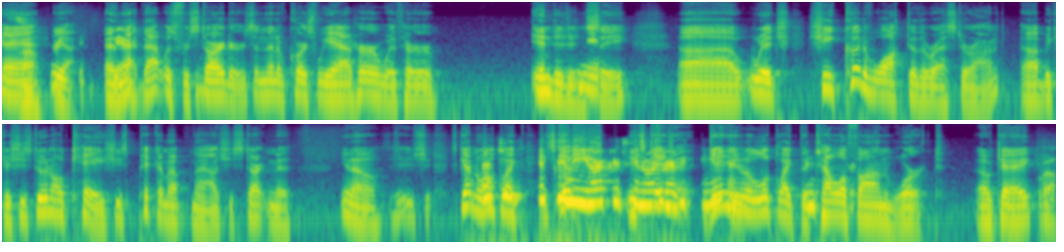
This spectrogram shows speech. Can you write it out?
and yeah, and yeah. that that was for starters. And then of course we had her with her indigency. Yeah. Uh, which she could have walked to the restaurant uh, because she's doing okay. She's picking up now. She's starting to you know, she's getting to look like it's getting, New Yorkers can order getting, everything. Getting to look like the telethon worked. Okay, well,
